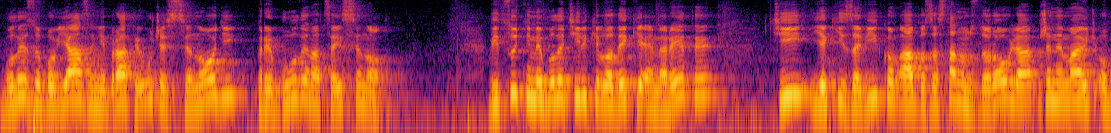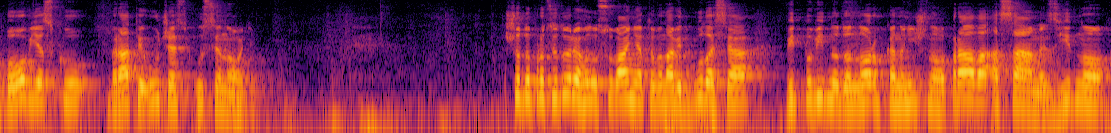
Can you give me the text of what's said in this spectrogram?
були зобов'язані брати участь в синоді, прибули на цей синод. Відсутніми були тільки владики емерити, ті, які за віком або за станом здоров'я вже не мають обов'язку брати участь у синоді. Щодо процедури голосування, то вона відбулася відповідно до норм канонічного права, а саме згідно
